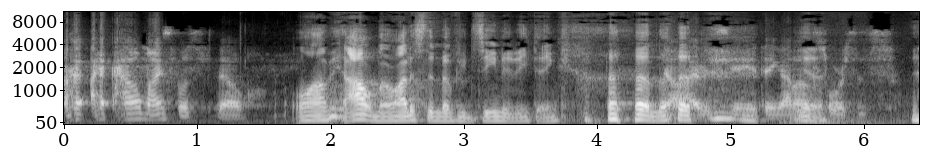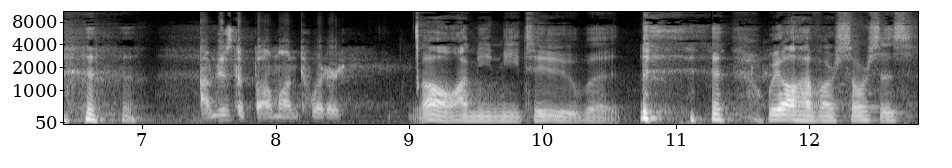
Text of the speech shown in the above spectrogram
I, I, how am I supposed to know? Well, I mean, I don't know. I just didn't know if you'd seen anything. No, I haven't seen anything. I don't Yeah. have sources. I'm just a bum on Twitter. Oh, I mean, me too, but we all have our sources.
